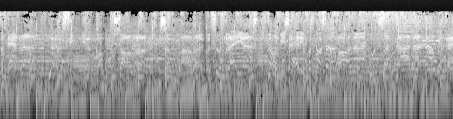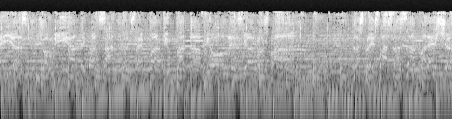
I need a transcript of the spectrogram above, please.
De terra i ara sínia com tu sola. I semblava quan somreies que la misèria fos cosa bona. Concentrada en el que feies i jo mirant i pensant ens vam partir un plat de frijoles i arròs blanc. Després vas desaparèixer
